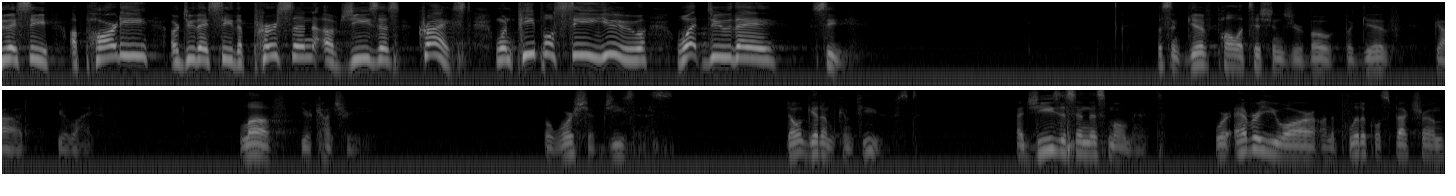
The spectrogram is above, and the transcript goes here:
Do they see a party or do they see the person of Jesus Christ? When people see you, what do they see? Listen, give politicians your vote, but give God your life. Love your country, but worship Jesus. Don't get them confused. A Jesus, in this moment, wherever you are on the political spectrum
